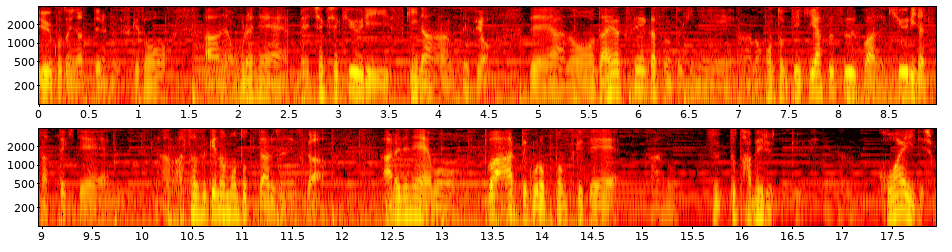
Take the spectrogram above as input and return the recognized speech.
いうことになってるんですけどあ、ね、俺ねめちゃくちゃキュウリ好きなんですよ。であの大学生活の時にあの本当激安スーパーでキュウリだけ買ってきて浅漬けの素ってあるじゃないですか。あれでねもうバーって56本つけてあのずっと食べるっていうね、うん、怖いでしょ。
